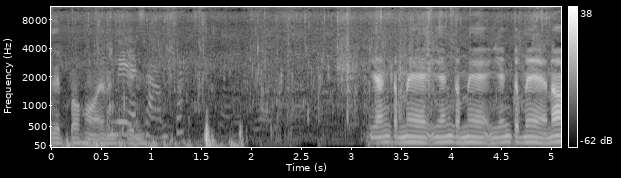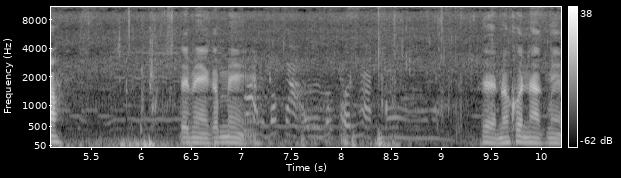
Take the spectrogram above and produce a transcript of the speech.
อืดปลาหอยมันกินยังกับแม่ยังกับแม่ยังกับแม่เนาะแต่แม่กับแม่เออบ่คนหักแม่น่ะเถิดนาะคนหักแม่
